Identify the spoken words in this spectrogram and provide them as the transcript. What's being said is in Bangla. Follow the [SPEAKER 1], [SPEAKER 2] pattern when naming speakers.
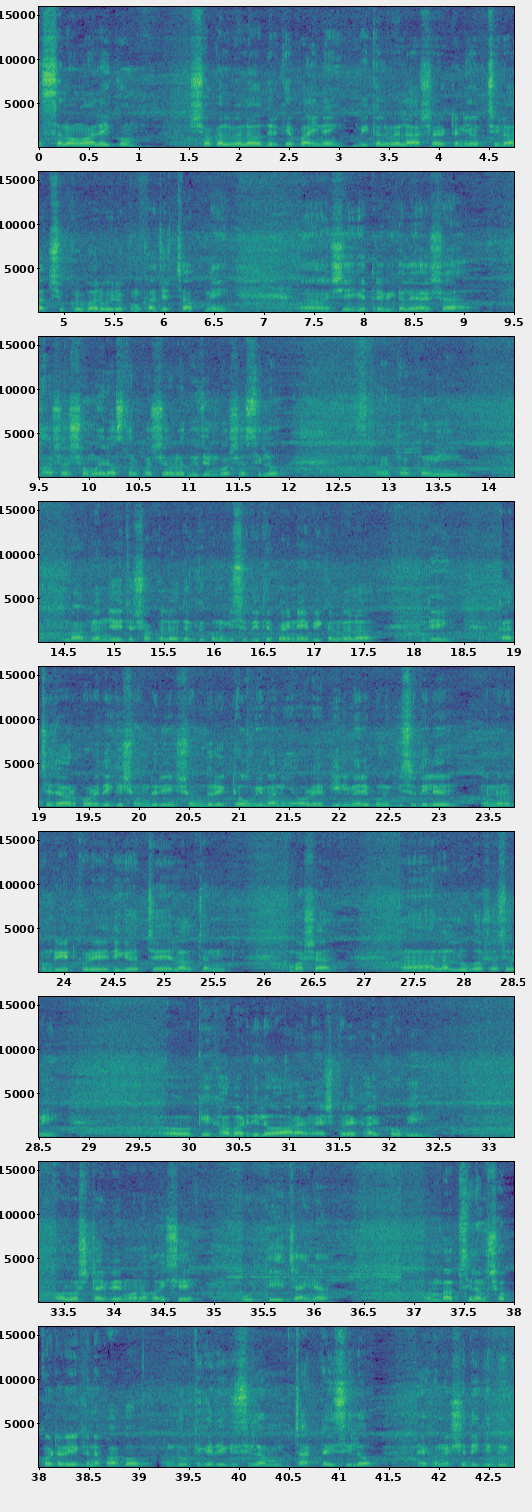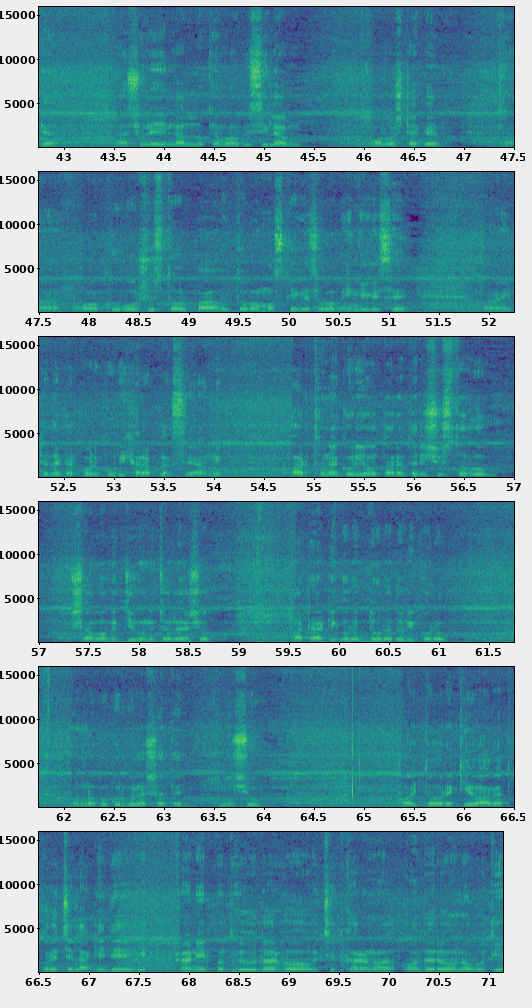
[SPEAKER 1] আসসালামু আলাইকুম। সকালবেলা ওদেরকে পাই নাই। বিকালবেলা আসার একটা নিয়ত ছিল, আজ শুক্রবার ওই রকম কাজের চাপ নেই। সেই ক্ষেত্রে বিকালে আসা, আসার সময় রাস্তার পাশে ওরা দুজন বসা ছিল। তখনই ভাবলাম যেহেতু সকালে ওদেরকে কোনো কিছু দিতে পারি নাই, বিকালবেলা দেই। কাছে যাওয়ার পরে দেখি সুন্দরী সুন্দরী একটা অভিমানী। ওরে ডিল মেরে কোনো কিছু দিলে অন্যরকম রিয়েট করে, এদিকে হচ্ছে লালচান বসা লাল্লু বসা সরি ওকে খাবার দিলে ও আরামায়েশ করে খায় খুবই অলস টাইপের মনে হয় সে, উঠতেই চায় না। ভাবছিলাম সব কটারই এখানে পাবো। দূর থেকে দেখেছিলাম চারটাই ছিল, এখন এসে দেখি দুইটা। আসলে লাল্লুকে ভাবেছিলাম অলস টাইপের। ও খুব অসুস্থ, ওর পা হয়তো বা মস্কে গেছে বা ভেঙে গেছে। এটা দেখার পর খুবই খারাপ লাগছে। আমি প্রার্থনা করি ও তাড়াতাড়ি সুস্থ হোক, স্বাভাবিক জীবনে চলে আসুক। হাঁটাহাঁটি করুক, দৌড়াদৌড়ি করুক, অন্য কুকুরগুলোর সাথে মিশুক। হয়তো ওরা কেউ আঘাত করেছে, লাঠি দিয়ে। প্রাণীর প্রতি উদার হওয়া উচিত, কারণ ওদেরও অনুভূতি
